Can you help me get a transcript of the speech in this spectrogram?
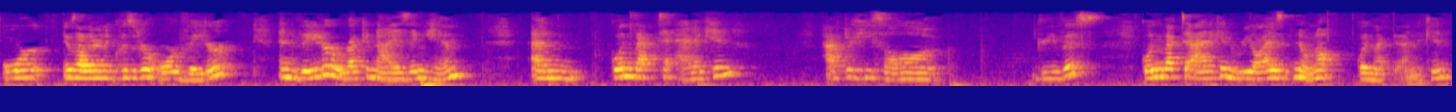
Or it was either an inquisitor or Vader. And Vader recognizing him and going back to Anakin, after he saw Grievous, going back to Anakin, realized no, not going back to Anakin,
